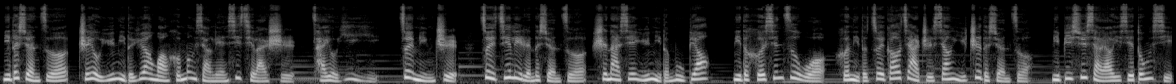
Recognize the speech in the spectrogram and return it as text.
你的选择只有与你的愿望和梦想联系起来时才有意义。最明智、最激励人的选择是那些与你的目标、你的核心自我和你的最高价值相一致的选择。你必须想要一些东西，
